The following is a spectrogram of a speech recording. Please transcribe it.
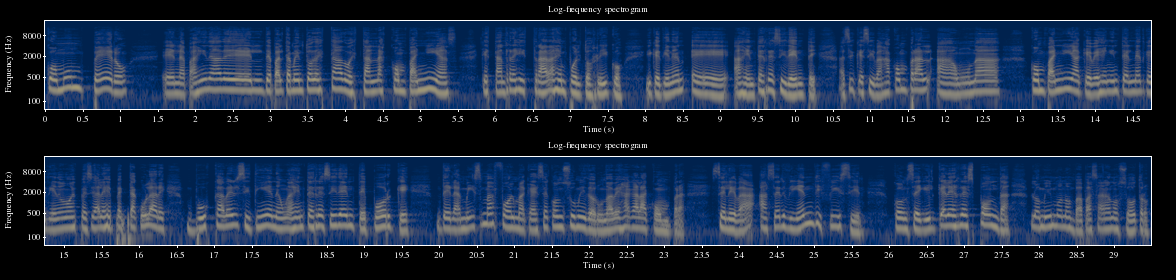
común, pero en la página del Departamento de Estado están las compañías que están registradas en Puerto Rico y que tienen eh, agentes residentes. Así que si vas a comprar a una compañía que ves en internet que tiene unos especiales espectaculares, busca ver si tiene un agente residente porque de la misma forma que a ese consumidor una vez haga la compra se le va a hacer bien difícil conseguir que le responda, lo mismo nos va a pasar a nosotros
